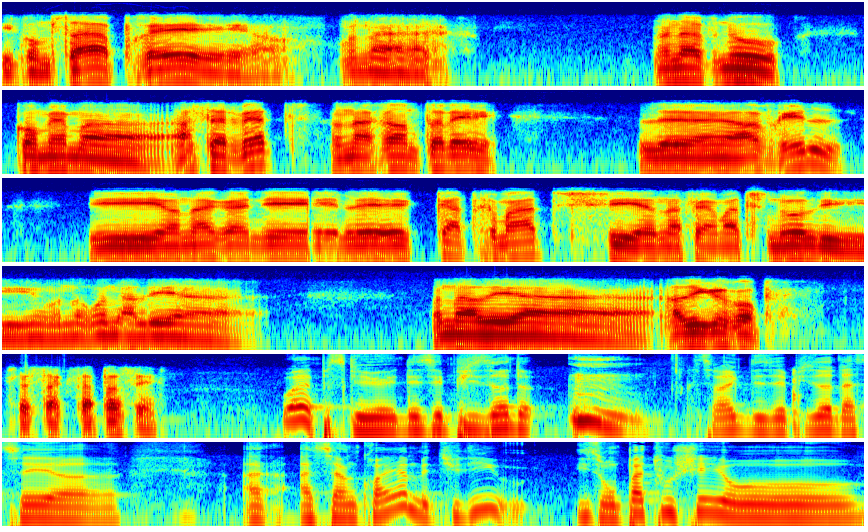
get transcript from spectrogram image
Et comme ça, après, on a, on a venu quand même à, à Servette. On a rentré le avril et on a gagné les quatre matchs et on a fait un match nul et on, on allait à, on allait à, à Ligue Europe. C'est ça que ça passait. Ouais, parce qu'il y a eu des épisodes, c'est vrai que des épisodes assez, euh, assez incroyables, mais tu dis, ils n'ont pas touché au.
